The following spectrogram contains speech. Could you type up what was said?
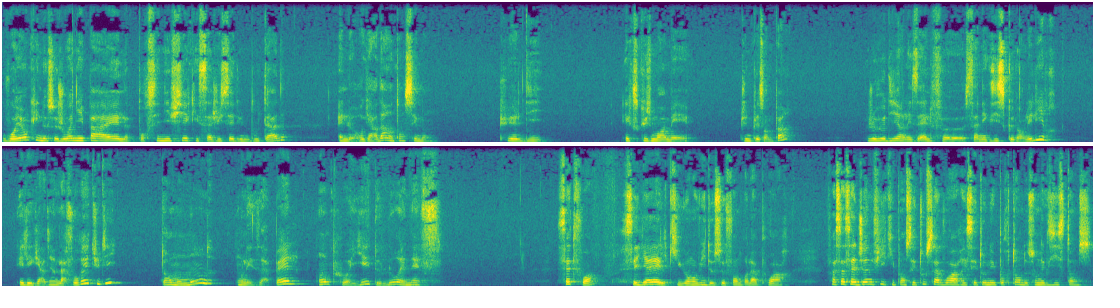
voyant qu'il ne se joignait pas à elle pour signifier qu'il s'agissait d'une boutade, elle le regarda intensément. Puis elle dit Excuse-moi, mais tu ne plaisantes pas? Je veux dire, les elfes, euh, ça n'existe que dans les livres. Et les gardiens de la forêt, tu dis? Dans mon monde, on les appelle employés de l'ONF. Cette fois, c'est Yaël qui eut envie de se fendre la poire, face à cette jeune fille qui pensait tout savoir et s'étonnait pourtant de son existence.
